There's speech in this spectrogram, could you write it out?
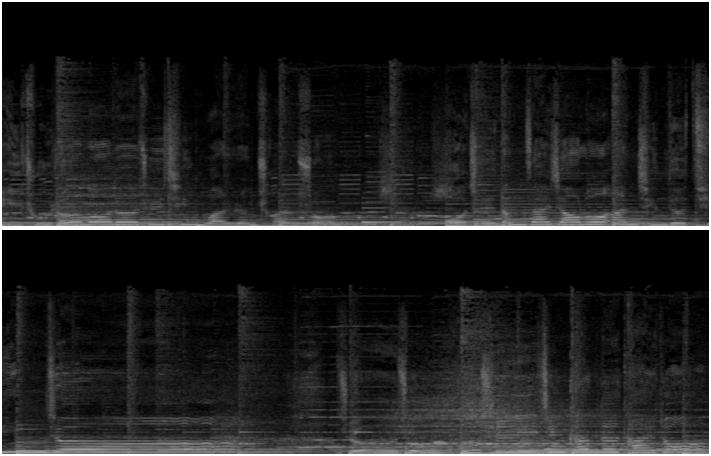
一出热播的剧情，万人传说。我只能在角落安静的听着，这种故事已经看得太多，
